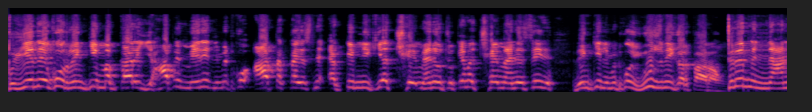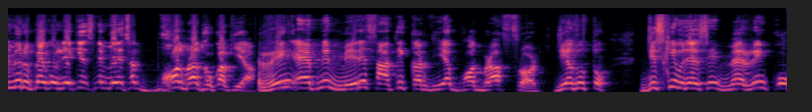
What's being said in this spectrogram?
तो ये देखो रिंग की मक्कारी, यहाँ पे मेरी लिमिट को आज तक का इसने एक्टिव नहीं किया। छह महीने हो चुके हैं, मैं छह महीने से रिंग की लिमिट को यूज़ नहीं कर पा रहा हूँ। सिर्फ़ निन्यानवे रुपए को लेकर इसने मेरे साथ बहुत बड़ा धोखा किया। रिंग ऐप ने मेरे साथ ही कर दिया बहुत बड़ा फ्रॉड जी हाँ दोस्तों, जिसकी वजह से मैं रिंग को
